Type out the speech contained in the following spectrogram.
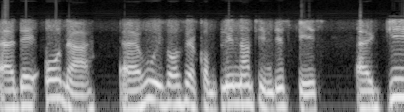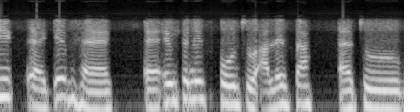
uh, the owner, who is also a complainant in this case, give, gave her Infinix phone to Alesta uh, to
